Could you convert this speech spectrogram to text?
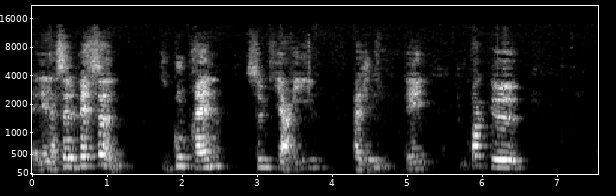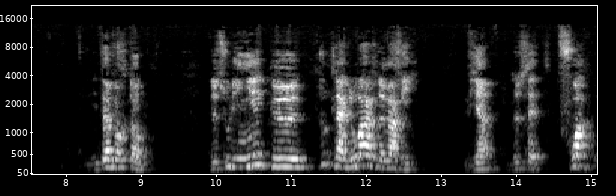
Elle est la seule personne qui comprenne ce qui arrive à Jésus. Et je crois que il est important de souligner que toute la gloire de Marie vient de cette foi,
